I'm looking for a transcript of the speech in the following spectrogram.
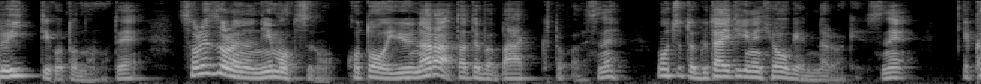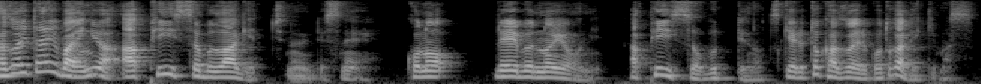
類っていうことなので、それぞれの荷物のことを言うなら、例えばバッグとかですね。もうちょっと具体的な表現になるわけですね。数えたい場合には a piece of luggage のようにですね、この例文のように a piece of っていうのをつけると数えることができます。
